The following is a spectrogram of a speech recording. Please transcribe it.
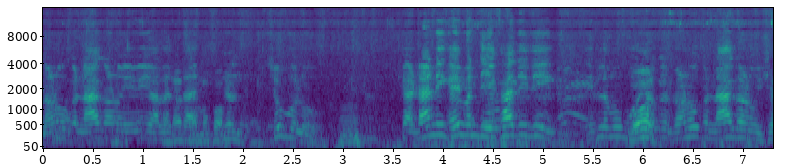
ગણું કે ના ગણું એવી હાલત થાય. શું બોલું? કે અઢાની ગઈ મને દેખાતી હતી એટલે હું બોલ. બોલ્યો કે ગણું કે ના ગણું છે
